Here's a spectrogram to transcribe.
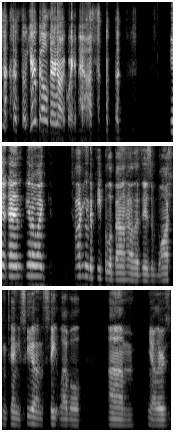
so your bills are not going to pass. And, and you know, like talking to people about how that is in Washington, you see it on the state level. Um, you know, there's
